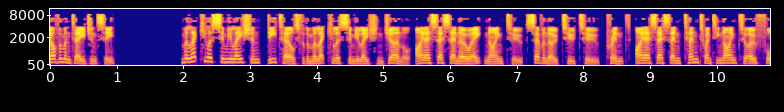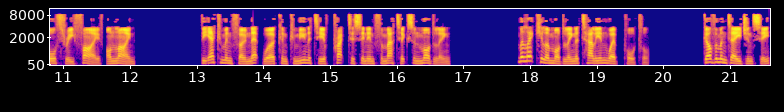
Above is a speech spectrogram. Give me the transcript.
Government agency Molecular simulation – Details for the Molecular Simulation Journal ISSN 0892-7022 print, ISSN 1029-0435 online The eCheminfo Network and Community of Practice in Informatics and Modeling Molecular Modeling Italian web portal. Government agency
